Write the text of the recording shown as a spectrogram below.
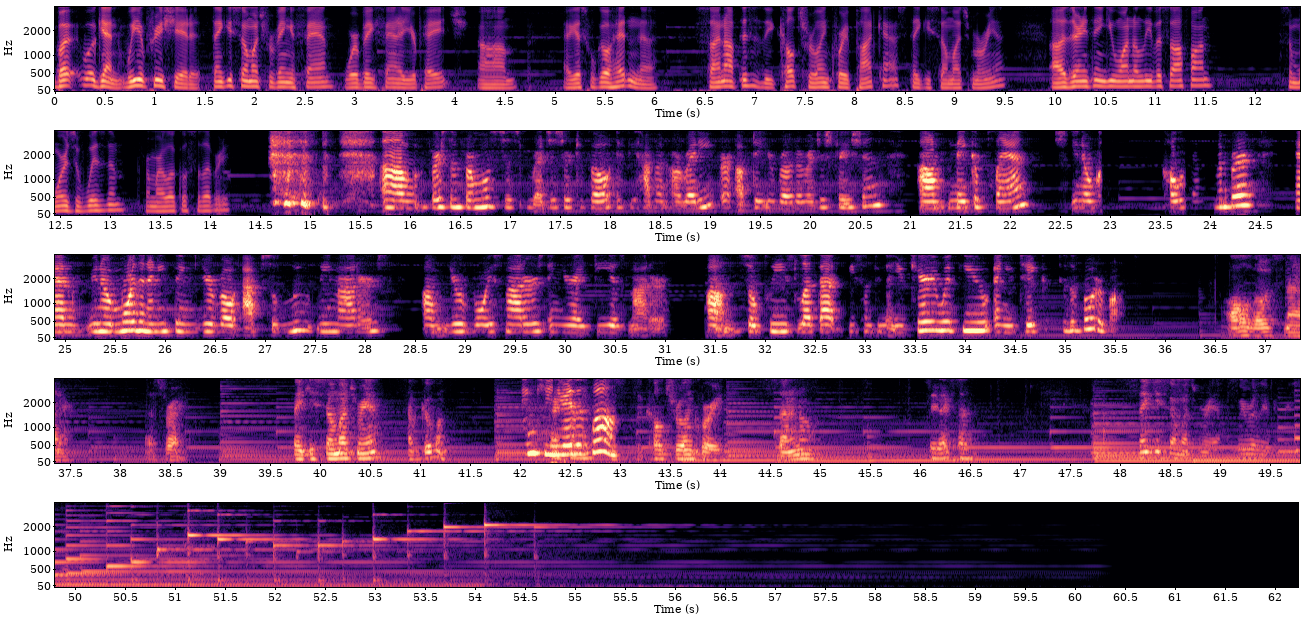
But again, we appreciate it. Thank you so much for being a fan. We're a big fan of your page. Um, I guess we'll go ahead and uh, sign off. This is the Cultural Inquiry Podcast. Thank you so much, Maria. Uh, is there anything you want to leave us off on? Some words of wisdom from our local celebrity? um, first and foremost, just register to vote if you haven't already, or update your voter registration. Um, make a plan. You know, call a family member, and you know more than anything, your vote absolutely matters. Um, your voice matters, and your ideas matter. Um, so please let that be something that you carry with you and you take to the voter box. All votes matter. That's right. Thank you so much, Maria. Have a good one. Thank you, Thanks, you guys as well. The Cultural Inquiry. Signing off. See you next time. Thank you so much, Maria. We really appreciate it.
